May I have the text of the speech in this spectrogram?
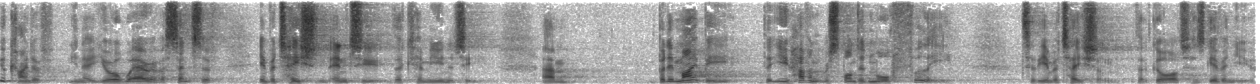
You're kind of, you know, you're aware of a sense of invitation into the community. Um, but it might be that you haven't responded more fully to the invitation that God has given you,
